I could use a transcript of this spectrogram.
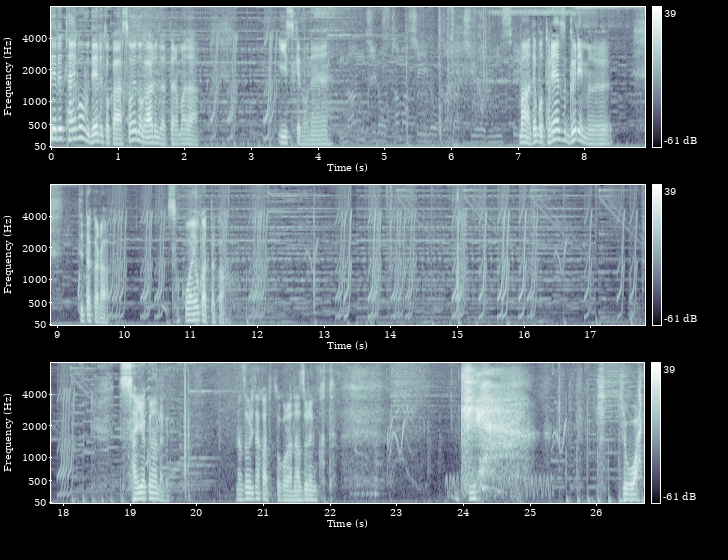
定でタイムボム出るとかそういうのがあるんだったらまだいいっすけどねまあでもとりあえずグリム出たからそこは良かったか最悪なんだけどなぞりたかったところはなぞれんかったギャー弱い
